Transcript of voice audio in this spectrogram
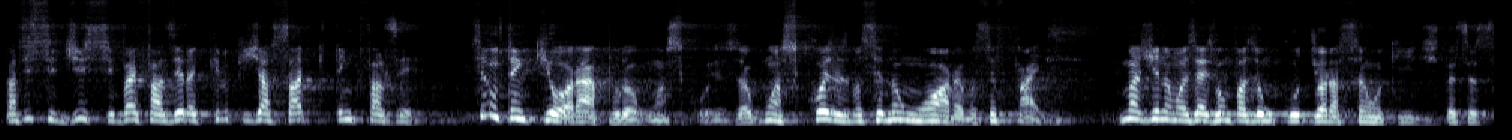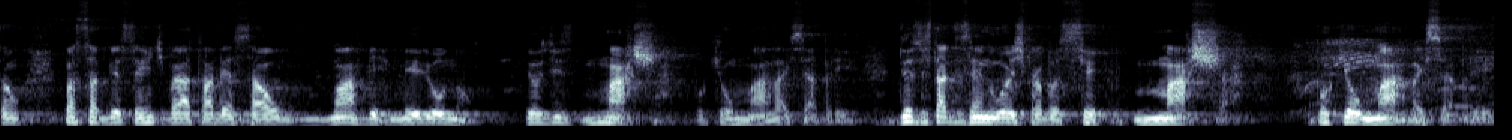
para decidir se vai fazer aquilo que já sabe que tem que fazer. Você não tem que orar por algumas coisas. Algumas coisas você não ora, você faz. Imagina, Moisés, vamos fazer um culto de oração aqui, de intercessão, para saber se a gente vai atravessar o mar vermelho ou não. Deus diz, marcha, porque o mar vai se abrir. Deus está dizendo hoje para você, marcha, porque o mar vai se abrir.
